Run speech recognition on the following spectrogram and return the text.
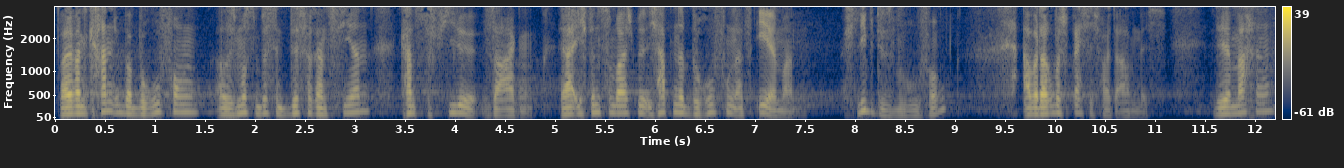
Weil man kann über Berufung, also ich muss ein bisschen differenzieren, kannst du viel sagen. Ja, ich bin zum Beispiel, ich habe eine Berufung als Ehemann. Ich liebe diese Berufung, aber darüber spreche ich heute Abend nicht. Wir machen,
